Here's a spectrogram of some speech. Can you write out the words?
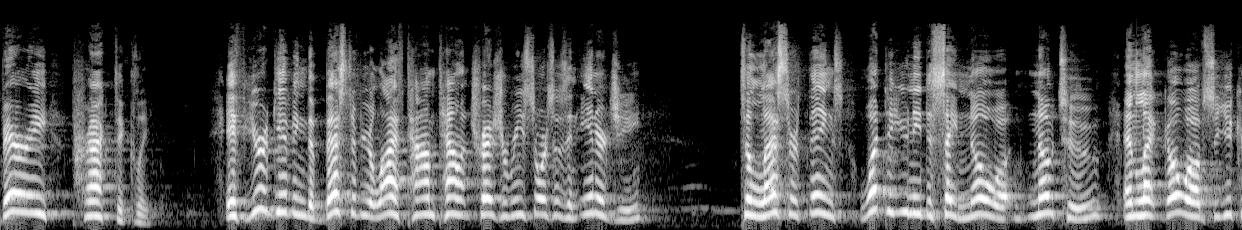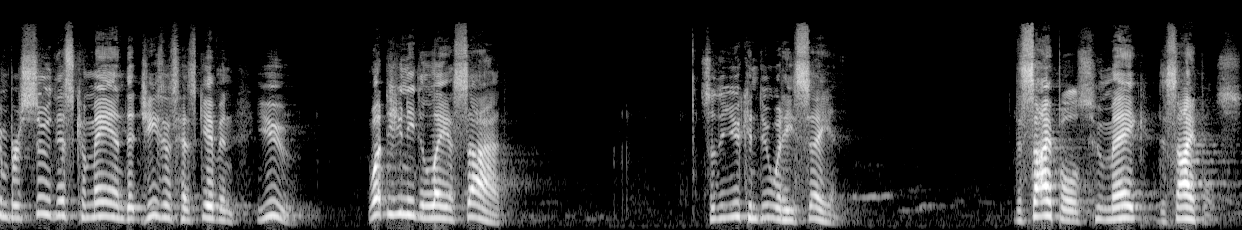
very practically. If you're giving the best of your life, time, talent, treasure, resources, and energy to lesser things, what do you need to say no, no to and let go of so you can pursue this command that Jesus has given you? What do you need to lay aside so that you can do what he's saying? Disciples who make disciples.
